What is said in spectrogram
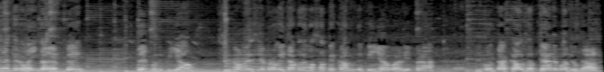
Pena que não ainda é bem tempo de pinhão, senão nós ia aproveitar e fazer uma sapecada de pinhão ali para contar causa até de madrugada.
